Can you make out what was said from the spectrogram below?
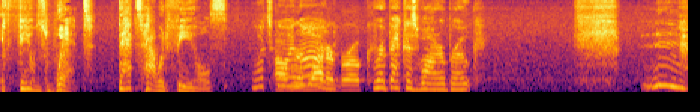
It feels wet. That's how it feels. What's Oh, going her on? water broke. Rebecca's water broke. Mm.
